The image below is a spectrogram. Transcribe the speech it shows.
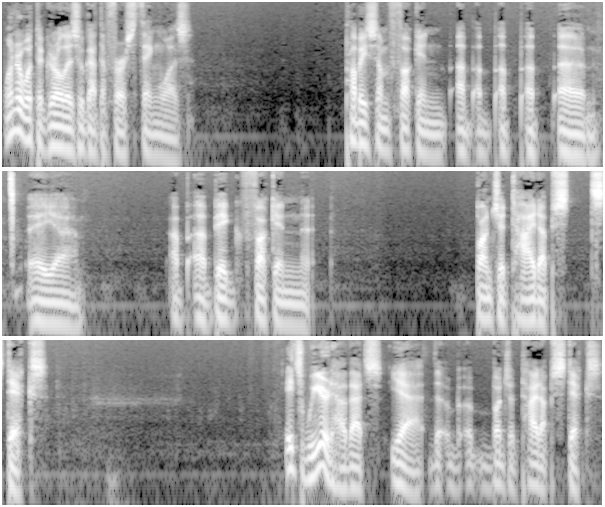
Wonder what the girl is who got the first thing was. Probably some fucking a a a a a, a, uh, a, big fucking bunch of tied up s- sticks. It's weird how that's yeah, the, a bunch of tied up sticks.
